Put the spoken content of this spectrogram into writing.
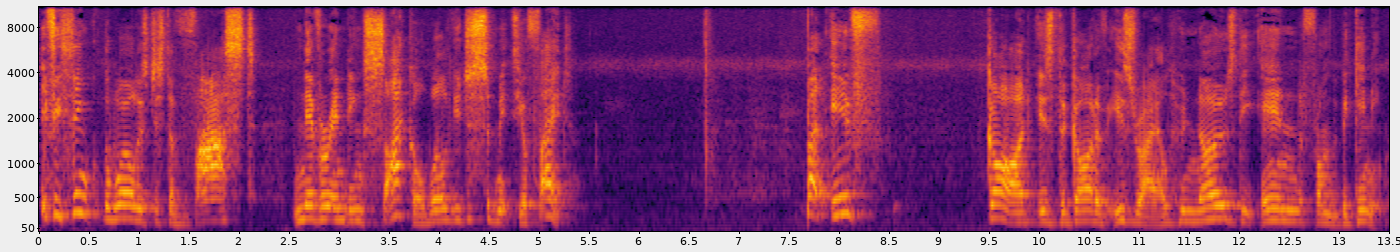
If you think the world is just a vast, never ending cycle, well, you just submit to your fate. But if God is the God of Israel who knows the end from the beginning,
